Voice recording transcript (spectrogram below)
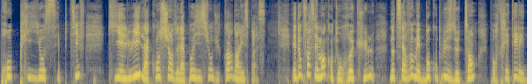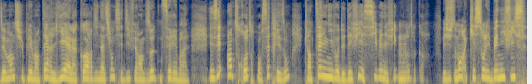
proprioceptif qui est lui la conscience de la position du corps dans l'espace. Et donc forcément, quand on recule, notre cerveau met beaucoup plus de temps pour traiter les demandes supplémentaires liées à la coordination de ces différentes zones cérébrales. Et c'est entre autres pour cette raison qu'un tel niveau de défi est si bénéfique pour Mhm. notre corps. Mais justement, quels sont les bénéfices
